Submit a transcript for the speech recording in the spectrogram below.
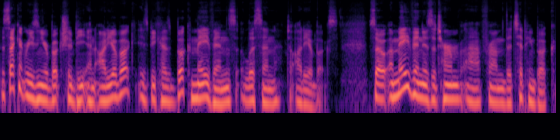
The second reason your book should be an audiobook is because book mavens listen to audiobooks. So, a maven is a term uh, from the Tipping Book,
